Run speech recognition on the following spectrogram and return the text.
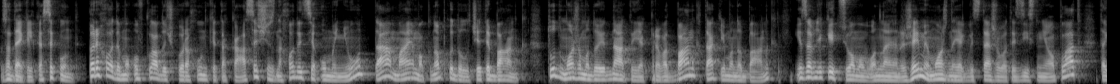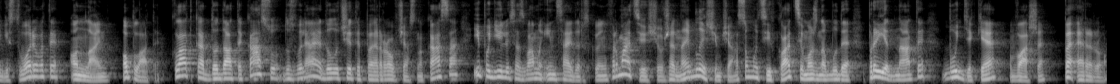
за декілька секунд. Переходимо у вкладочку рахунки та каси, що знаходиться у меню, та маємо кнопку Долучити банк. Тут можемо доєднати як Приватбанк, так і Монобанк. І завдяки цьому в онлайн режимі можна як відстежувати здійснення оплат, так і створювати онлайн оплати. Вкладка Додати касу дозволяє долучити ПРРО вчасно каса і поділюся з вами інсайдерською інформацією, що вже найближчим часом у цій вкладці можна буде приєднати будь-яке ваше. ПРРО.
